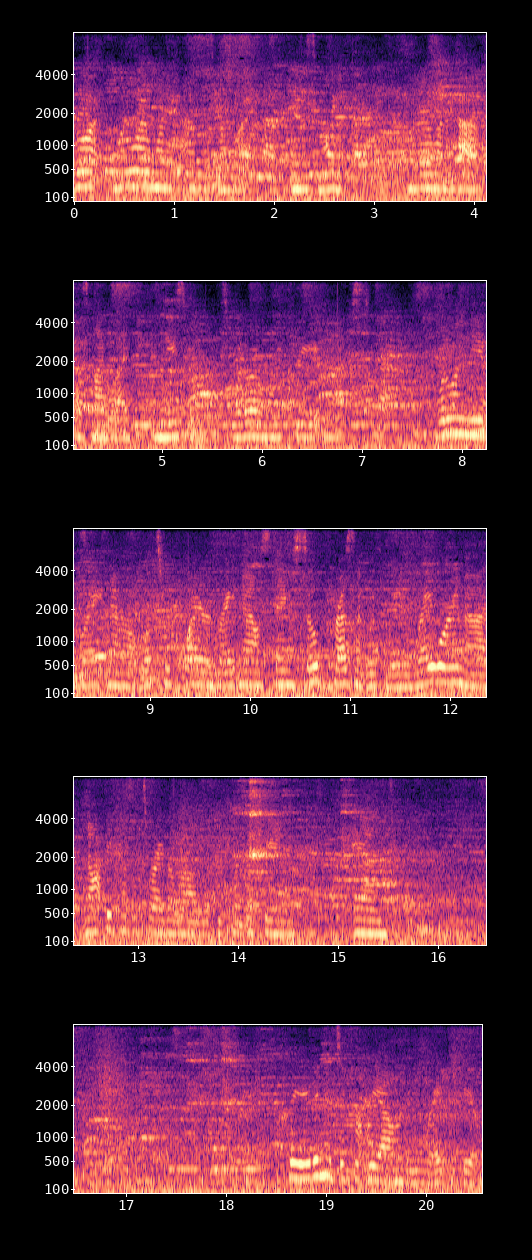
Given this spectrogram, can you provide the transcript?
what do I what do I want to have as my life in this moment? What do I want to have as my life in these moments? What do I want to create next? What do I need right now? What's required right now? Staying so present with me, right where I'm at, not because it's right or wrong, but because I can. And creating a different reality right here.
